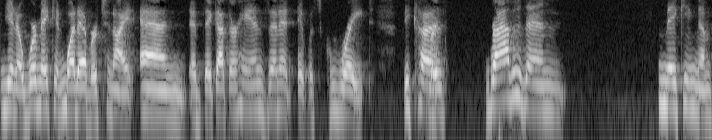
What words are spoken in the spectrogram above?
You know, we're making whatever tonight. And if they got their hands in it, it was great because right. rather than making them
